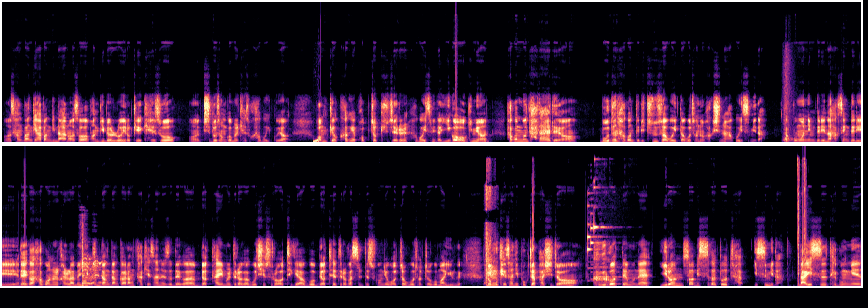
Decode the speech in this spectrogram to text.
어, 상반기, 하반기 나눠서 반기별로 이렇게 계속 어, 지도 점검을 계속 하고 있고요. 엄격하게 법적 규제를 하고 있습니다. 이거 어기면 학원문 닫아야 돼요. 모든 학원들이 준수하고 있다고 저는 확신을 하고 있습니다. 학부모님들이나 학생들이 내가 학원을 가려면 이 분당 단가랑 다 계산해서 내가 몇 타임을 들어가고 시수를 어떻게 하고 몇 회 들어갔을 때 수강료 어쩌고 저쩌고 막 이런 게 너무 계산이 복잡하시죠. 그것 때문에 이런 서비스가 또 자- 있습니다. 나이스 대국민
